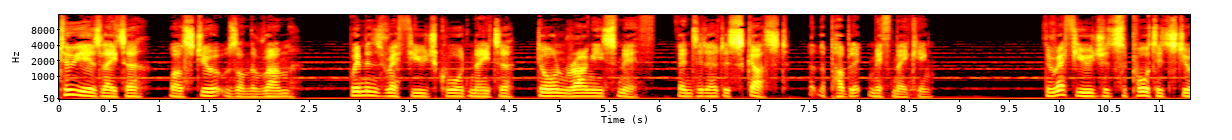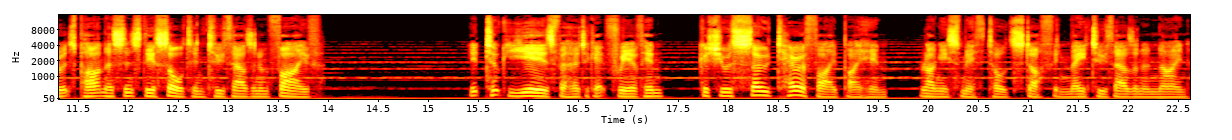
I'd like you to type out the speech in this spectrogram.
Two years later, while Stewart was on the run, Women's Refuge coordinator Dawn Rangi Smith vented her disgust at the public myth making. The refuge had supported Stewart's partner since the assault in 2005. It took years for her to get free of him because she was so terrified by him, Rangi Smith told Stuff in May 2009.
